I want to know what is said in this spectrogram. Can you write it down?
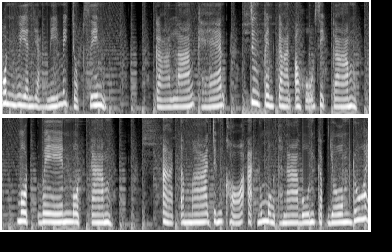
วนเวียนอย่างนี้ไม่จบสิ้น การล้างแค้น จึงเป็นการเอาโหสิกรรม หมดเวรหมดกรรม อาตมาจึงขออนุโมทนาบุญกับโยมด้วย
